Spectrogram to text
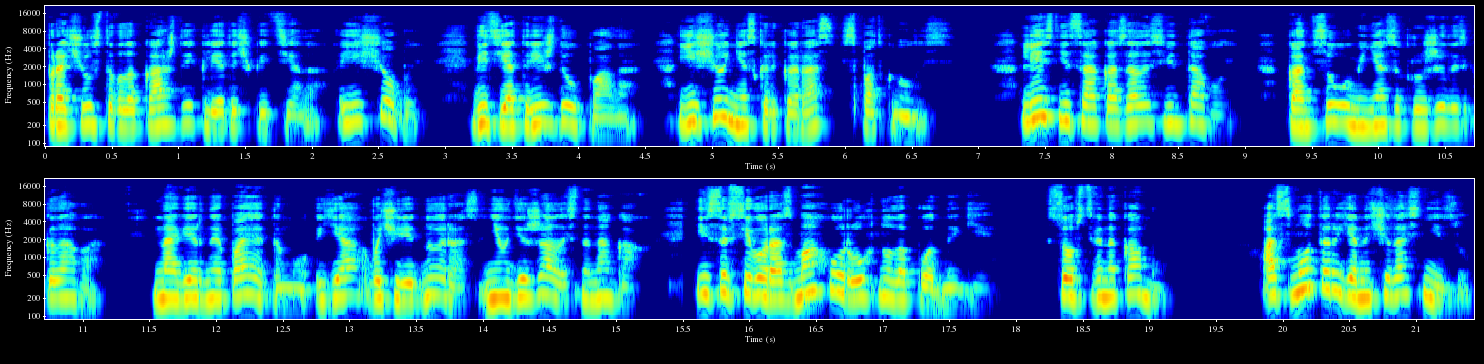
прочувствовала каждой клеточкой тела. Еще бы, ведь я трижды упала, еще несколько раз споткнулась. Лестница оказалась винтовой. К концу у меня закружилась голова. Наверное, поэтому я в очередной раз не удержалась на ногах и со всего размаху рухнула под ноги. Собственно, кому? Осмотр я начала снизу,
